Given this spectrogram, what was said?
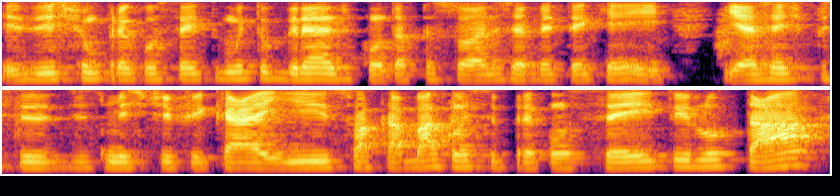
existe um preconceito muito grande contra a pessoa LGBTQI, e a gente precisa desmistificar isso, acabar com esse preconceito e lutar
